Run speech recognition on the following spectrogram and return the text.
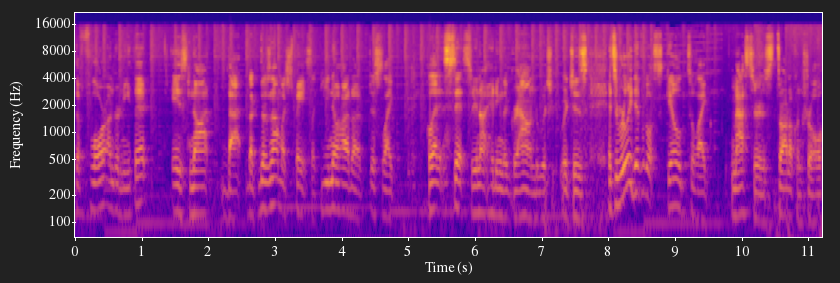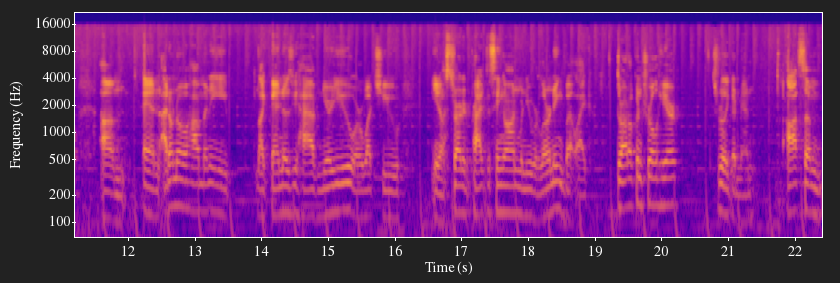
the floor underneath it, is not that, like, there's not much space. Like, you know how to just, like, let it sit so you're not hitting the ground, which, which is, it's a really difficult skill to, like, master's throttle control. Um, and I don't know how many like bandos you have near you or what you, you know, started practicing on when you were learning, but like throttle control here, it's really good, man. Awesome,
